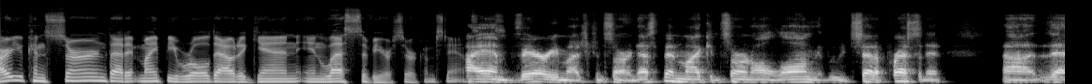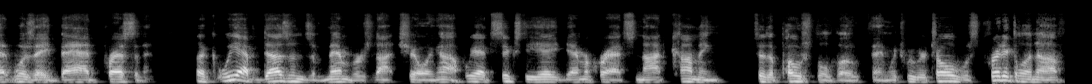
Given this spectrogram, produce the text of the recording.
are you concerned that it might be rolled out again in less severe circumstances? I am very much concerned. That's been my concern all along that we would set a precedent uh, that was a bad precedent. Look, we have dozens of members not showing up. We had 68 Democrats not coming to the postal vote thing, which we were told was critical enough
